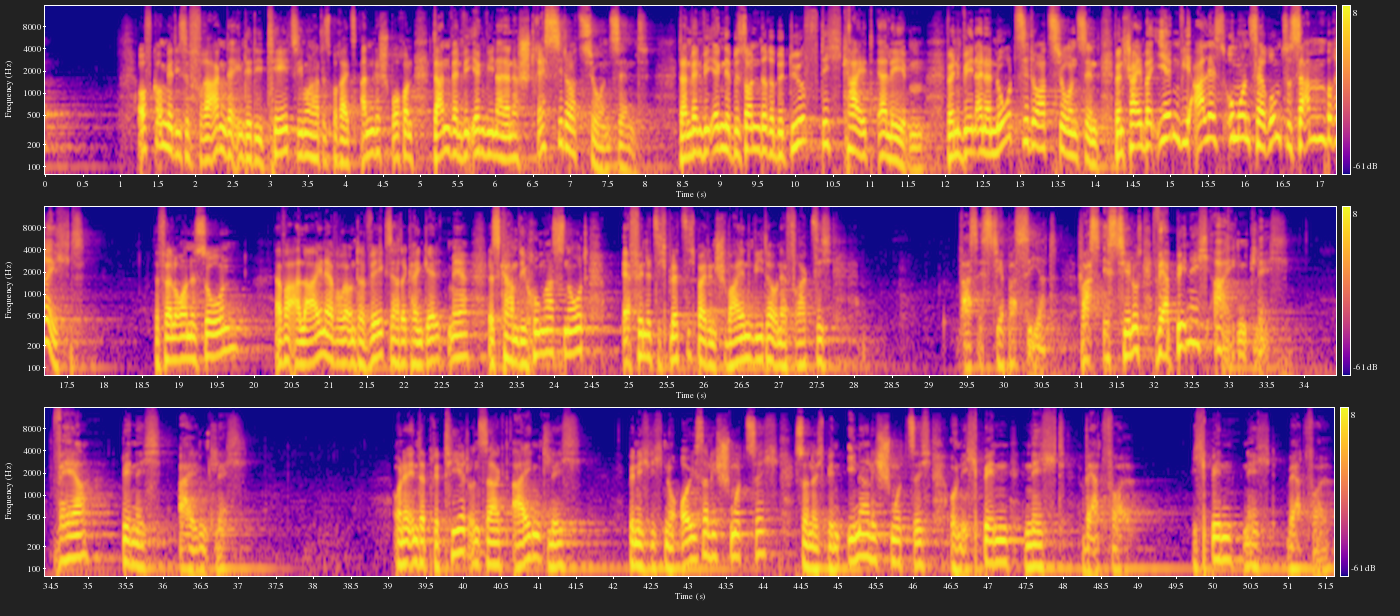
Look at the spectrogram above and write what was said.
Oft kommen ja diese Fragen der Identität, Simon hat es bereits angesprochen, dann, wenn wir irgendwie in einer Stresssituation sind dann, wenn wir irgendeine besondere Bedürftigkeit erleben, wenn wir in einer Notsituation sind, wenn scheinbar irgendwie alles um uns herum zusammenbricht. Der verlorene Sohn, er war allein, er war unterwegs, er hatte kein Geld mehr, es kam die Hungersnot, er findet sich plötzlich bei den Schweinen wieder und er fragt sich, was ist hier passiert? Was ist hier los? Wer bin ich eigentlich? Wer bin ich eigentlich? Und er interpretiert und sagt, eigentlich bin ich nicht nur äußerlich schmutzig, sondern ich bin innerlich schmutzig und ich bin nicht wertvoll. Ich bin nicht wertvoll.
